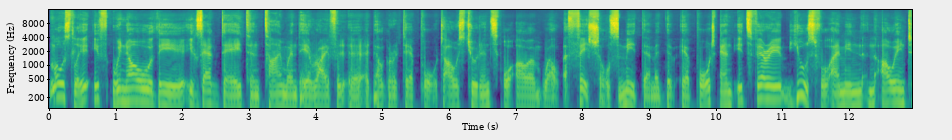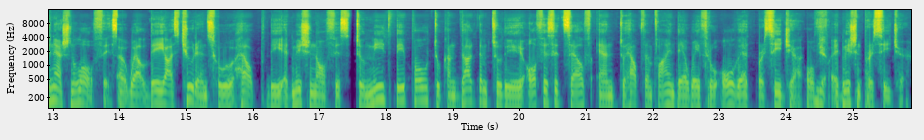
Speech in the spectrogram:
Mostly, if we know the exact date and time when they arrive at, uh, at Belgorod Airport, our students or our, well, officials meet them at the airport. And it's very useful. I mean, our international office, uh, well, they are students who help the admission office to meet people, to conduct them to the office itself, and to help them find their way through all all that procedure of yeah. admission procedure.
